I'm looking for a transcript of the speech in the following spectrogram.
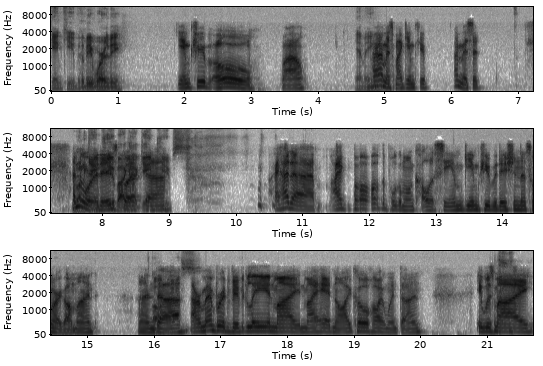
GameCube. It'll be worthy. GameCube? Oh, wow. Yeah, man. I miss my GameCube. I miss it. I know want a where it is, I but got uh, I had a. I bought the Pokemon Colosseum GameCube edition. That's where I got mine. and Oh, uh, nice. I remember it vividly in my in my head now. Co how it went down. It was my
